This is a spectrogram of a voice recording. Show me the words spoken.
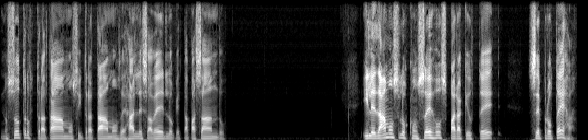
nosotros tratamos y tratamos de dejarle saber lo que está pasando. Y le damos los consejos para que usted se proteja,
